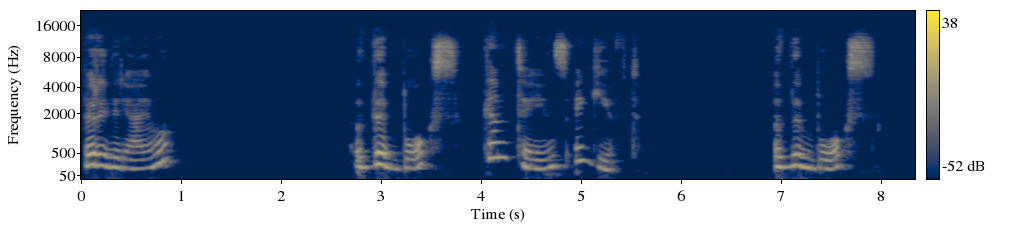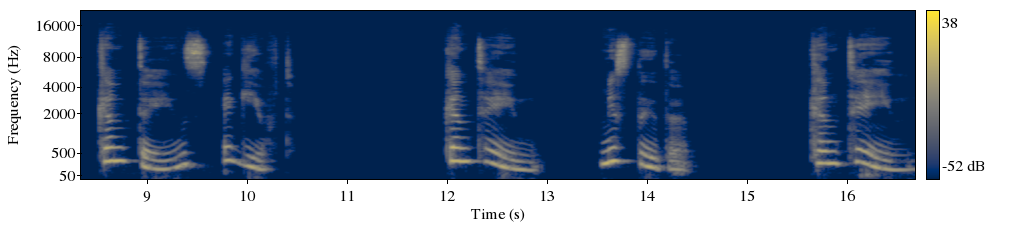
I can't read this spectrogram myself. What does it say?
Перевіряємо. The box contains a gift. The box contains a gift. Contain містити. Contain.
